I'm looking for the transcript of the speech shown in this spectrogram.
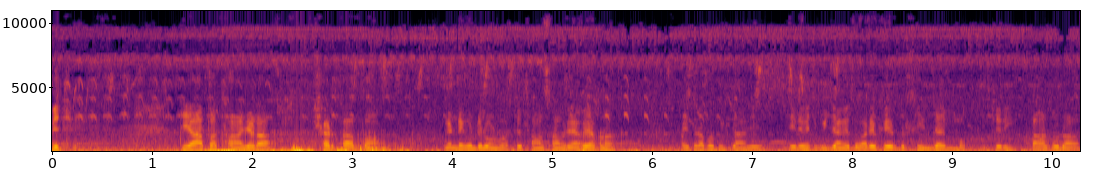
ਮੇਥੀ ਤੇ ਆਹ ਆਪਾਂ ਥਾਂ ਜਿਹੜਾ ਛੜਤਾ ਆਪਾਂ ਗੰਢੇ ਗੁੰਡੇ ਲਾਉਣ ਵਾਸਤੇ ਥਾਂ ਸਾਂਭਰਿਆ ਹੋਇਆ ਆਪਣਾ। ਇੱਧਰ ਆਪਾਂ ਬੀਜਾਂਗੇ, ਇਹਦੇ ਵਿੱਚ ਬੀਜਾਂਗੇ ਦੁਬਾਰੇ ਫੇਰ ਬਰਸੀਨ ਦਾ ਮੁੱਖ ਜਿਹੜੀ ਖਾਸ ਉਹਦਾ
